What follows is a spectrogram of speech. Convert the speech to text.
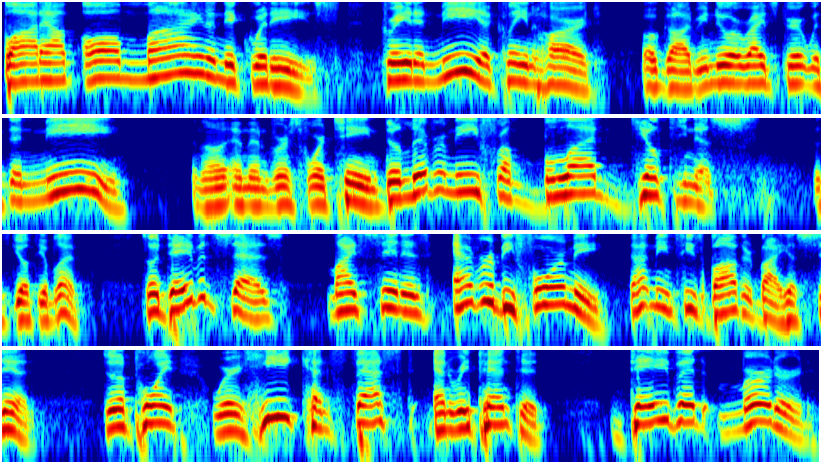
blot out all mine iniquities. Create in me a clean heart, O God. Renew a right spirit within me. And then verse 14 Deliver me from blood guiltiness. It's guilty of blood. So David says, My sin is ever before me. That means he's bothered by his sin to the point where he confessed and repented. David murdered,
